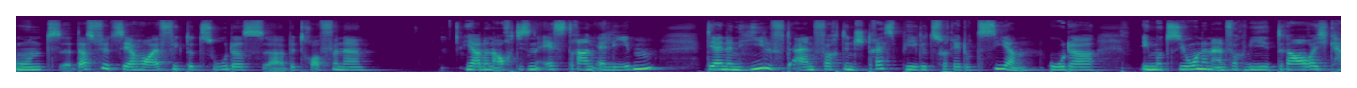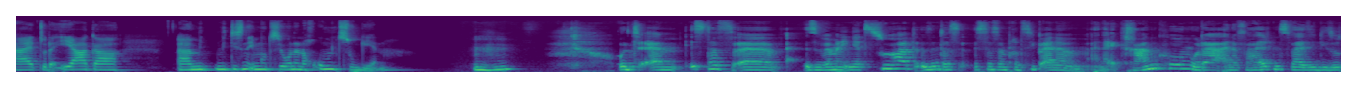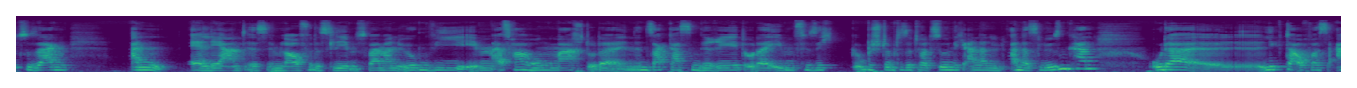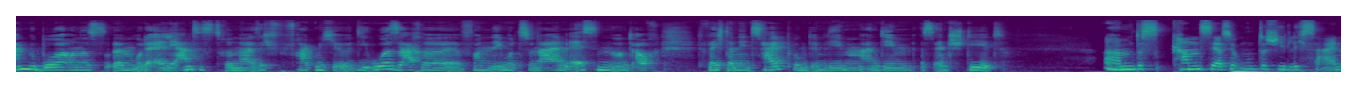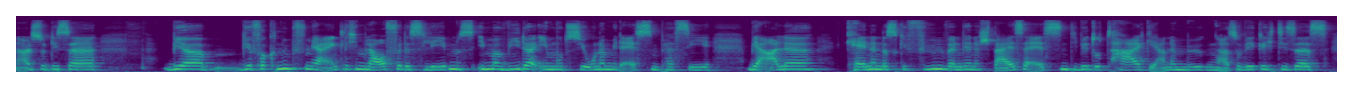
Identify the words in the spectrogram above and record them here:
Und das führt sehr häufig dazu, dass äh, Betroffene ja dann auch diesen Essdrang erleben, der ihnen hilft, einfach den Stresspegel zu reduzieren oder Emotionen einfach wie Traurigkeit oder Ärger äh, mit, mit diesen Emotionen auch umzugehen. Mhm. Und ähm, ist das, äh, also wenn man Ihnen jetzt zuhört, sind das, ist das im Prinzip eine, eine Erkrankung oder eine Verhaltensweise, die sozusagen an erlernt ist im Laufe des Lebens, weil man irgendwie eben Erfahrungen macht oder in den Sackgassen gerät oder eben für sich bestimmte Situationen nicht anders lösen kann? Oder äh, liegt da auch was Angeborenes ähm, oder Erlerntes drin? Also ich frage mich äh, die Ursache von emotionalem Essen und auch vielleicht dann den Zeitpunkt im Leben, an dem es entsteht. Ähm, das kann sehr, sehr unterschiedlich sein. Also diese wir, wir verknüpfen ja eigentlich im Laufe des Lebens immer wieder Emotionen mit Essen per se. Wir alle kennen das Gefühl, wenn wir eine Speise essen, die wir total gerne mögen. Also wirklich dieses,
